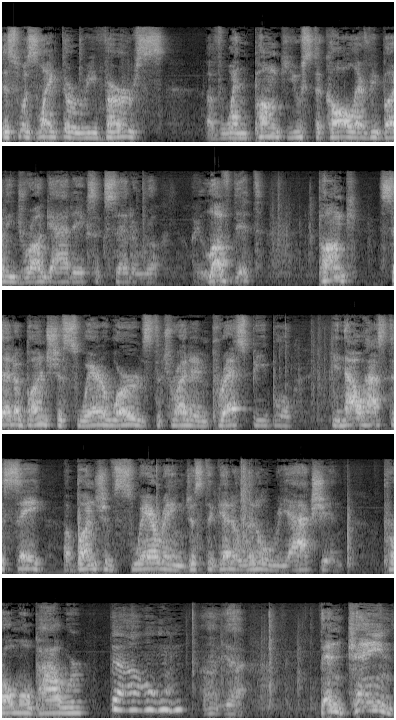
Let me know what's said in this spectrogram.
This was like the reverse of when Punk used to call everybody drug addicts, etc. I loved it. Punk said a bunch of swear words to try to impress people. He now has to say a bunch of swearing just to get a little reaction. Promo power down. Uh, yeah. Then Kane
